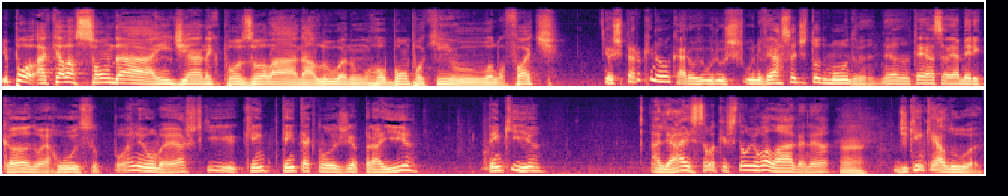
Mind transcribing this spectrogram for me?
E, pô, aquela sonda indiana que pousou lá na Lua não roubou um pouquinho o holofote? Eu espero que não, cara. O, o, o universo é de todo mundo, né? Não tem essa, é americano, é russo, porra nenhuma. Eu acho que quem tem tecnologia para ir, tem que ir. Aliás, isso é uma questão enrolada, né? Ah. De quem que é a Lua?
